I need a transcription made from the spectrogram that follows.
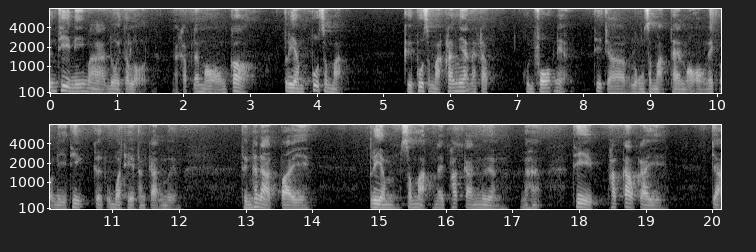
พื้นที่นี้มาโดยตลอดนะครับ และหมออ๋องก็เตรียมผู้สมัคร คือผู้สมัครครั้งนี้นะครับ คุณโฟกเนี่ยที่จะลงสมัครแทนหมออ๋องในกรณีที่เกิดอุบัติเหตุทางการเมือง ถึงขนาดไปเตรียมสมัครในพรรคการเมืองนะฮะที่พรรคก้าวไกลจะ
